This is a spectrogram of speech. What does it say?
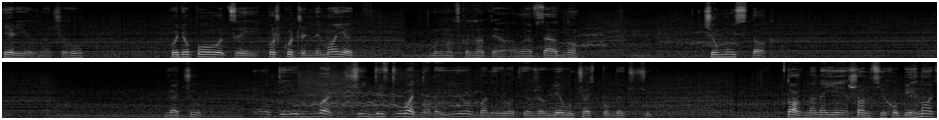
Знає чого. Хоч по цей пошкоджень немає, можна сказати, але все одно чомусь так. Бля, чо? О, ти їбать, ще й дрифтувати треба, йобаний в рот, я вже в ліву часть побив чуть-чуть. Так, в мене є шанс їх обігнати.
